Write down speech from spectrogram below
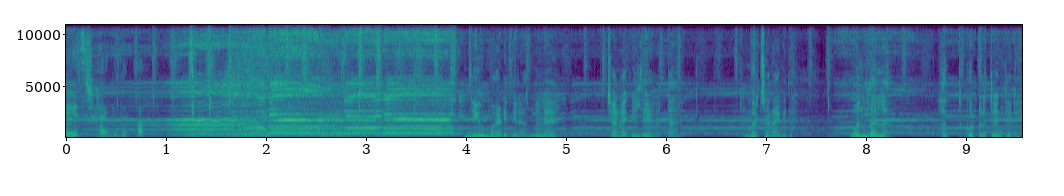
ಟೇಸ್ಟ್ ಹೇಗಿದೆಪ್ಪ? ನೀವು ಮಾಡಿದ್ದೀರ ಅಂದಮೇಲೆ ಚೆನ್ನಾಗಿಲ್ಲದೆ ಇರುತ್ತಾ? ತುಂಬ ಚೆನ್ನಾಗಿದೆ. ಒಂದಲ್ಲ ಹತ್ತು ಕೊಟ್ಟರು ತಿಂತೀನಿ.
